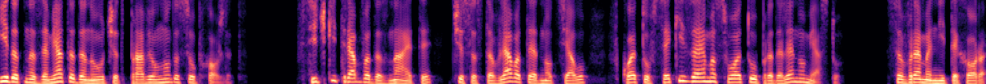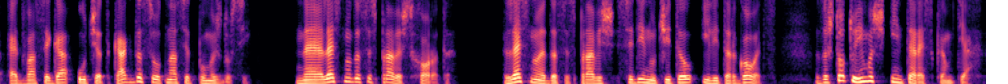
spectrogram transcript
идат на земята да научат правилно да се обхождат. Всички трябва да знаете, че съставлявате едно цяло, в което всеки заема своето определено място. Съвременните хора едва сега учат как да се отнасят помежду си. Не е лесно да се справиш с хората. Лесно е да се справиш с един учител или търговец, защото имаш интерес към тях.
